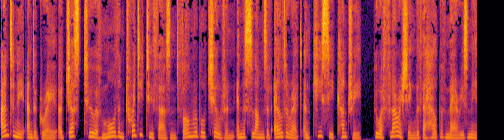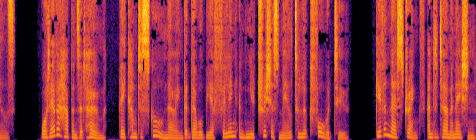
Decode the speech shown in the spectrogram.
Anthony and Aggrey are just two of more than 22,000 vulnerable children in the slums of Eldoret and Kisii County who are flourishing with the help of Mary's meals. Whatever happens at home, they come to school knowing that there will be a filling and nutritious meal to look forward to. Given their strength and determination,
